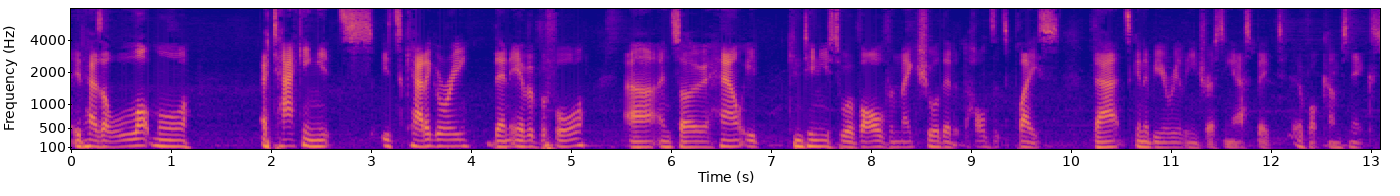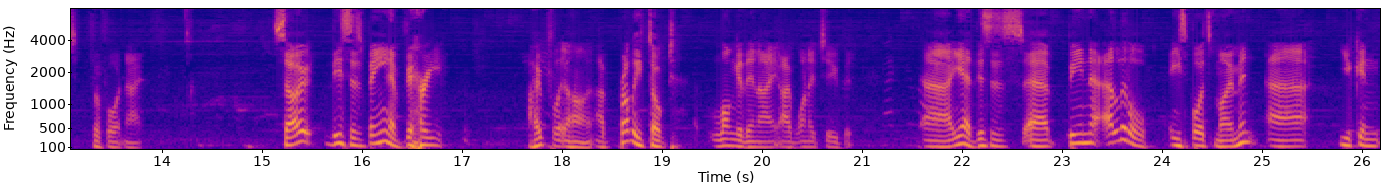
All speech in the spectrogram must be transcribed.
It has a lot more attacking its its category than ever before, uh, and so how it continues to evolve and make sure that it holds its place. That's going to be a really interesting aspect of what comes next for Fortnite. So this has been a very, hopefully, oh, I've probably talked longer than I, I wanted to, but uh, yeah, this has uh, been a little esports moment. Uh, you can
